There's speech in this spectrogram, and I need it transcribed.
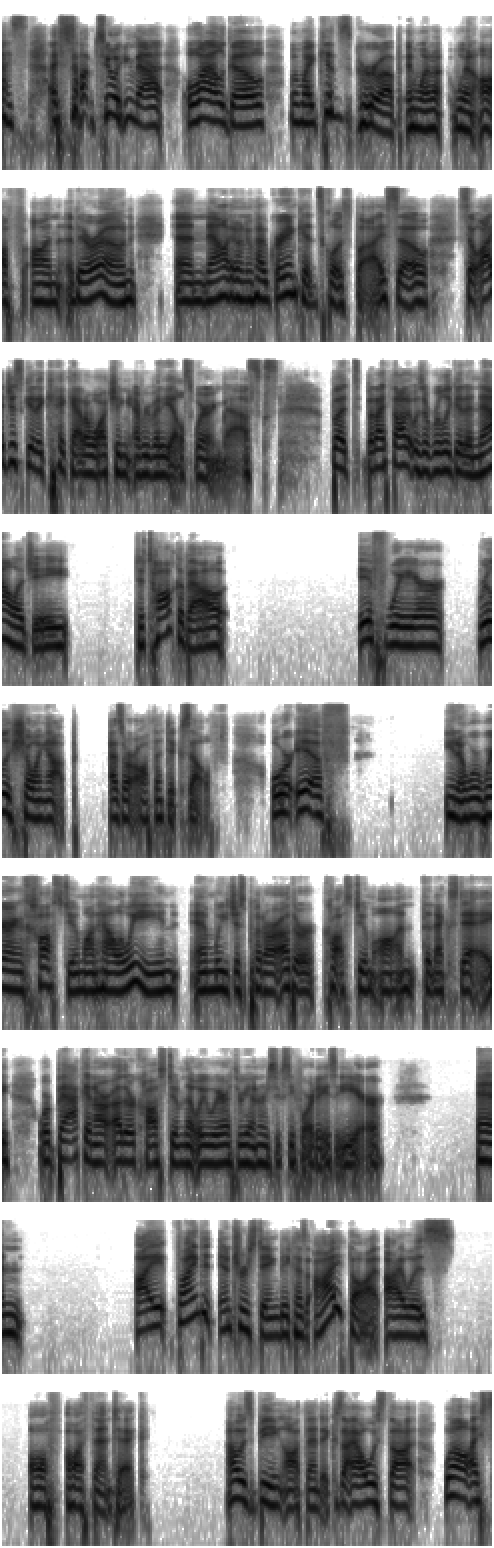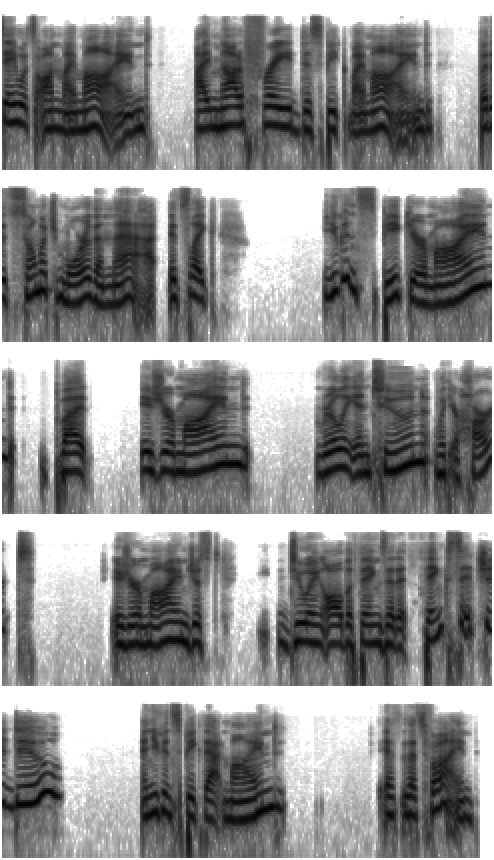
I, I stopped doing that a while ago when my kids grew up and went went off on their own. And now I don't even have grandkids close by. So so I just get a kick out of watching everybody else wearing masks. But but I thought it was a really good analogy to talk about if we're really showing up as our authentic self or if you know, we're wearing a costume on Halloween and we just put our other costume on the next day. We're back in our other costume that we wear 364 days a year. And I find it interesting because I thought I was authentic. I was being authentic because I always thought, well, I say what's on my mind. I'm not afraid to speak my mind, but it's so much more than that. It's like you can speak your mind, but is your mind really in tune with your heart? Is your mind just doing all the things that it thinks it should do? And you can speak that mind. That's fine.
